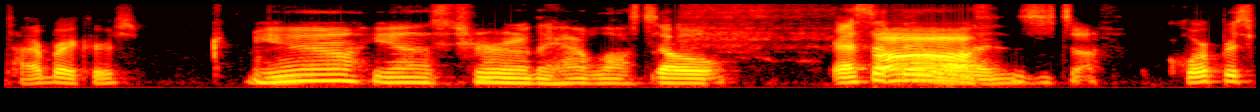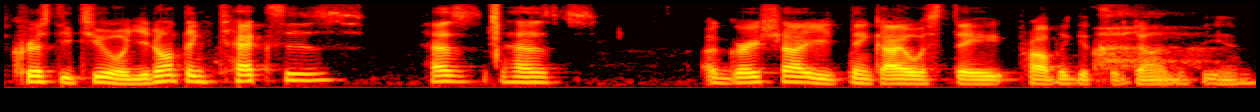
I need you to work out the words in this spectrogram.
tiebreakers. yeah, yeah, that's true. They have lost. So SFA Oh, one, this is tough. Corpus Christi two. You don't think Texas has has a great shot? You think Iowa State probably gets it done at the end?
